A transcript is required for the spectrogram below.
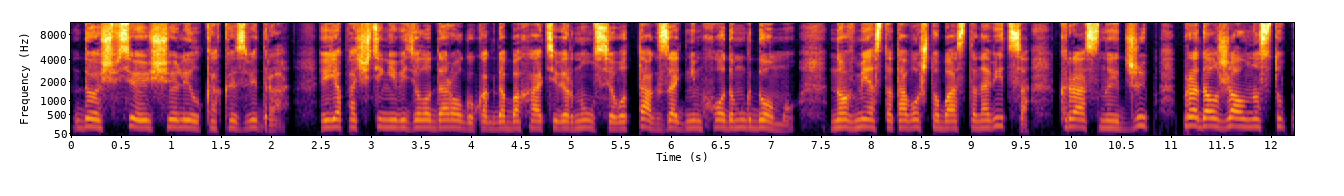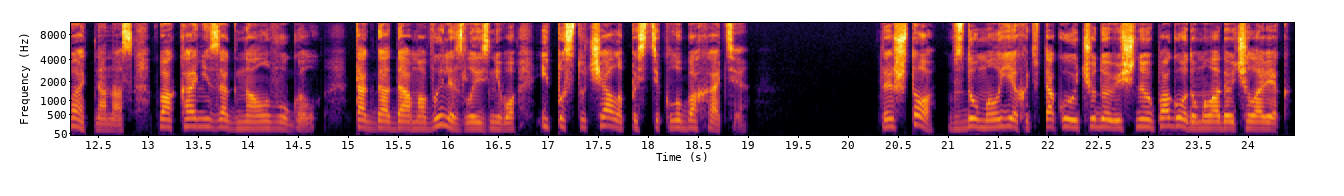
Дождь все еще лил, как из ведра, и я почти не видела дорогу, когда Бахати вернулся вот так задним ходом к дому, но вместо того, чтобы остановиться, красный джип продолжал наступать на нас, пока не загнал в угол. Тогда дама вылезла из него и постучала по стеклу Бахати. «Ты что, вздумал ехать в такую чудовищную погоду, молодой человек?»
